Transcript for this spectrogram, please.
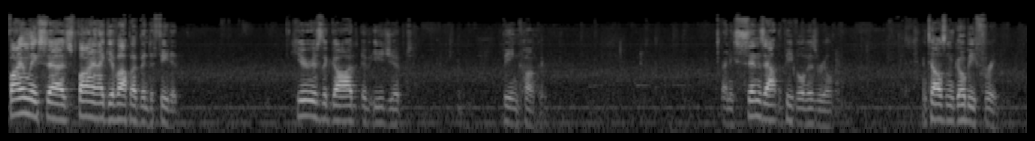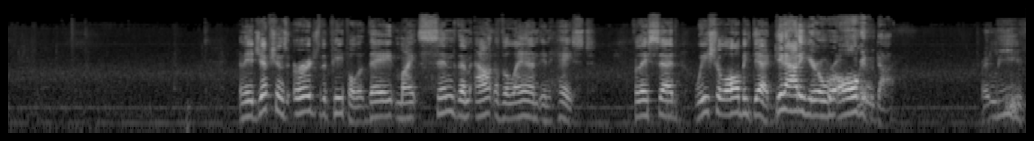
finally says, Fine, I give up, I've been defeated. Here is the God of Egypt being conquered. And he sends out the people of Israel and tells them, Go be free. And the Egyptians urged the people that they might send them out of the land in haste. For they said, We shall all be dead. Get out of here or we're all going to die. Right? Leave.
